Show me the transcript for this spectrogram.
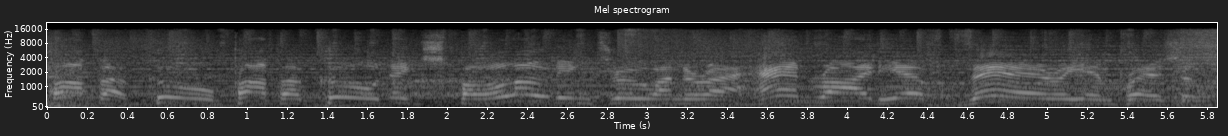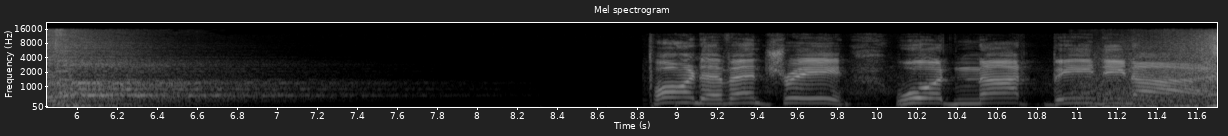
Papa Cool, Papa Cool exploding through under a hand ride here. Very impressive. Point of entry would not be denied.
